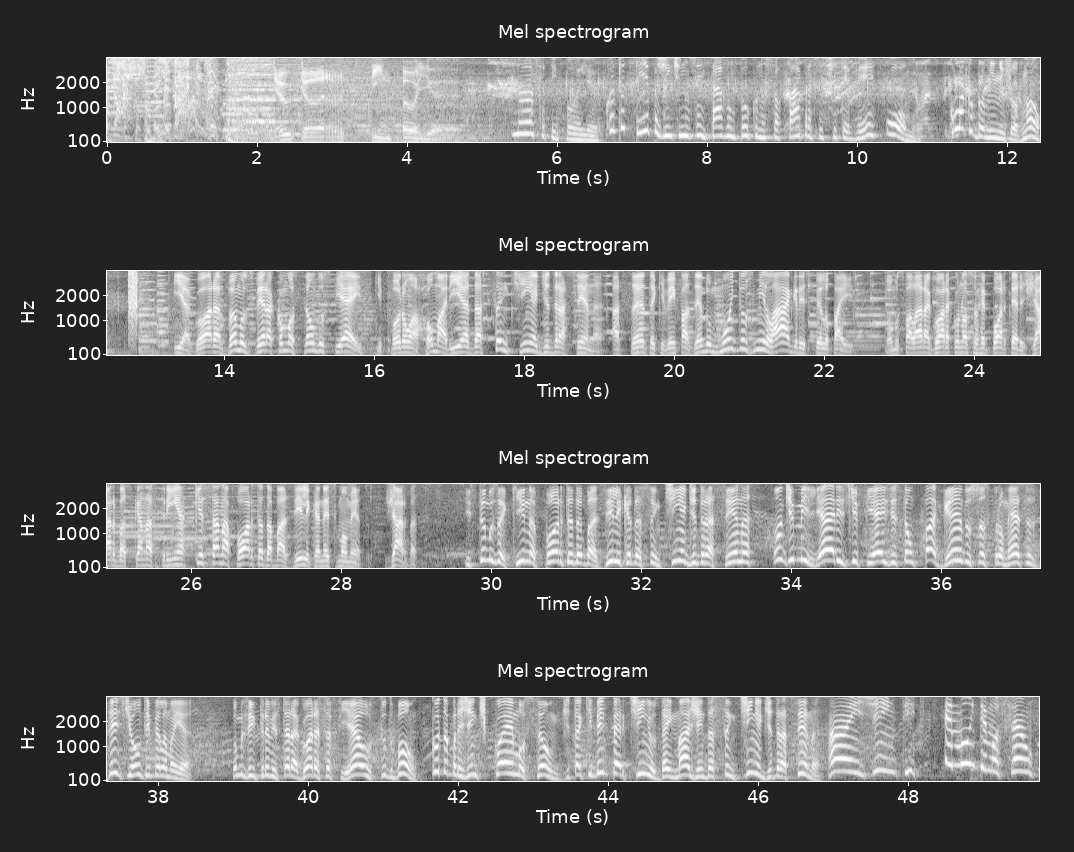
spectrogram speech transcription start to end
beleza, chuchu beleza. Doutor Pimpolho. Nossa, Pimpolho, quanto tempo a gente não sentava um pouco no sofá pra assistir TV? Ô, amor, coloca pra mim no jornal. E agora vamos ver a comoção dos fiéis que foram à Romaria da Santinha de Dracena, a santa que vem fazendo muitos milagres pelo país. Vamos falar agora com o nosso repórter Jarbas Canastrinha, que está na porta da Basílica nesse momento. Jarbas. Estamos aqui na porta da Basílica da Santinha de Dracena, onde milhares de fiéis estão pagando suas promessas desde ontem pela manhã. Vamos entrevistar agora essa fiel, tudo bom? Conta pra gente qual é a emoção de estar aqui bem pertinho da imagem da Santinha de Dracena. Ai, gente, é muita emoção.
